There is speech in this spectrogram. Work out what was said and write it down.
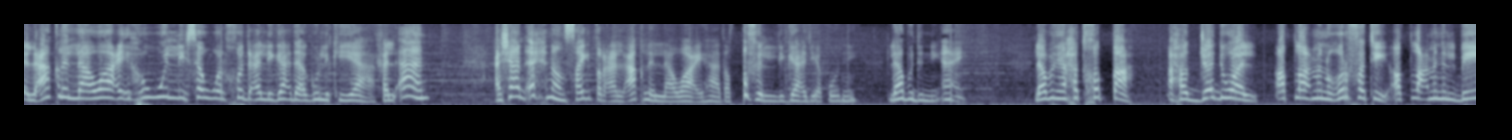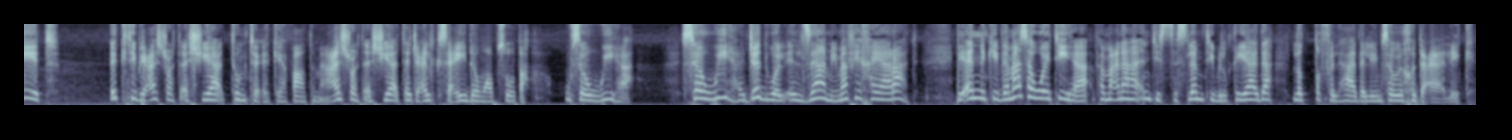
العقل اللاواعي هو اللي سوى الخدعة اللي قاعدة أقول لك إياها. فالآن عشان إحنا نسيطر على العقل اللاواعي هذا الطفل اللي قاعد يقودني لابد إني أعي. لابد إني أحط خطة أحط جدول أطلع من غرفتي أطلع من البيت. اكتبي عشرة أشياء تمتعك يا فاطمة. عشرة أشياء تجعلك سعيدة ومبسوطة. وسويها. سويها جدول إلزامي ما في خيارات. لأنك إذا ما سويتيها فمعناها أنت استسلمتي بالقيادة للطفل هذا اللي مسوي خدعة عليك.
